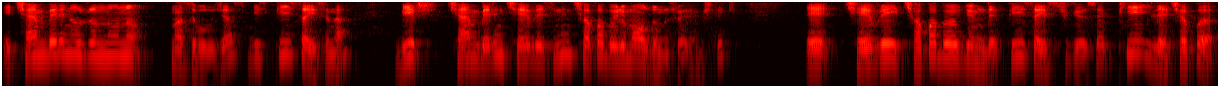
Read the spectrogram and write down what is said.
E, çemberin uzunluğunu nasıl bulacağız? Biz pi sayısına bir çemberin çevresinin çapa bölümü olduğunu söylemiştik. E, çevreyi çapa böldüğümde pi sayısı çıkıyorsa pi ile çapı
